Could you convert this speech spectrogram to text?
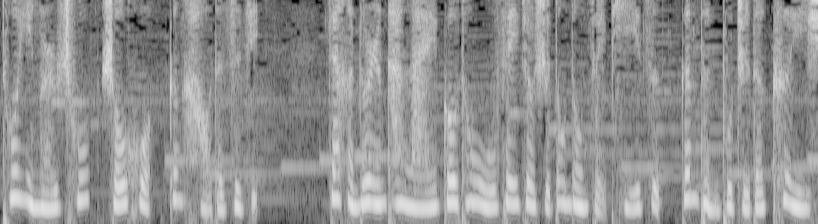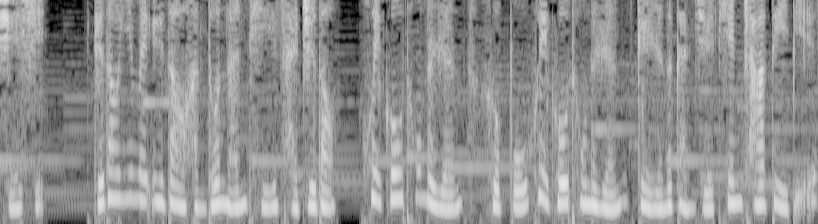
脱颖而出，收获更好的自己。在很多人看来，沟通无非就是动动嘴皮子，根本不值得刻意学习。直到因为遇到很多难题，才知道会沟通的人和不会沟通的人给人的感觉天差地别。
